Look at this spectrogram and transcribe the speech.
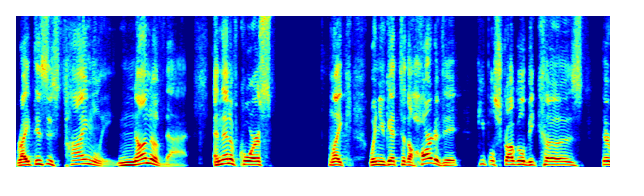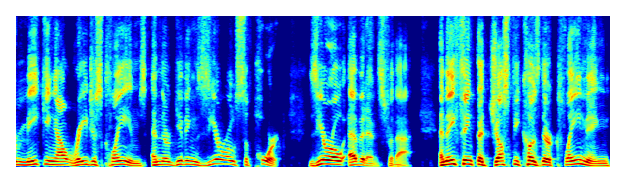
right? This is timely. None of that. And then of course like when you get to the heart of it people struggle because they're making outrageous claims and they're giving zero support, zero evidence for that. And they think that just because they're claiming,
